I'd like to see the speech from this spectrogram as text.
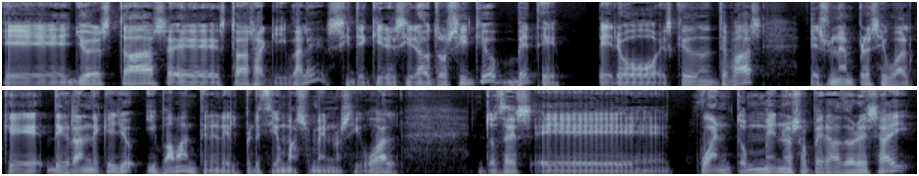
eh, yo estás, eh, estás aquí, ¿vale? Si te quieres ir a otro sitio, vete. Pero es que donde te vas es una empresa igual que de grande que yo y va a mantener el precio más o menos igual. Entonces, eh, cuanto menos operadores hay,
